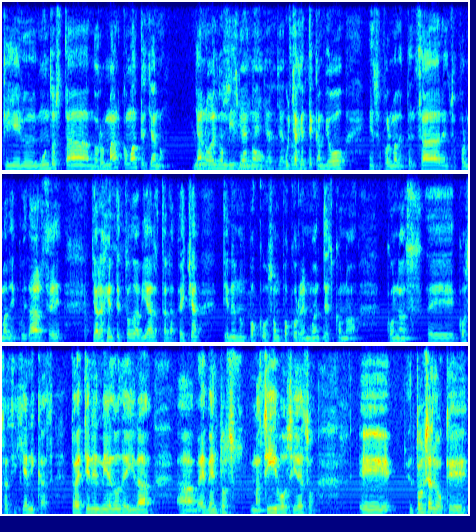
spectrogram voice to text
que el mundo está normal como antes, ya no, ya no es lo Sí, mismo, ya- ya- no. ya- ya Mucha todo- gente cambió en su forma de pensar, en su forma de cuidarse, ya la gente todavía hasta la fecha tienen un poco, son un poco renuentes con, la- con las eh, cosas higiénicas, todavía tienen miedo de ir a, a eventos masivos y eso. Eh, entonces lo que,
